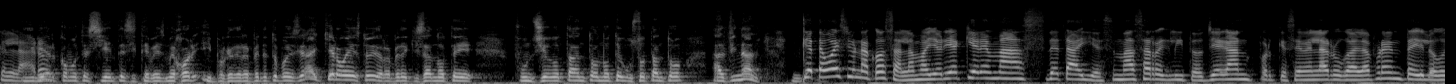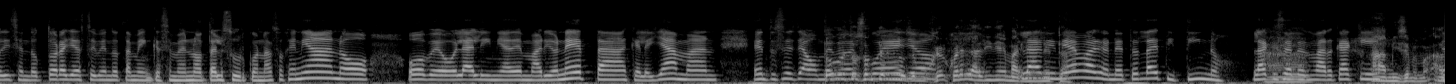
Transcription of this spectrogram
y ver cómo te sientes y te ves mejor. Y porque de repente tú puedes decir, ay, quiero esto, y de repente quizás no te funcionó tanto, no te gustó tanto al final. Que te voy a decir una cosa, la mayoría quiere más detalles, más arreglitos. Llegan porque se ven la arruga de la frente y luego dicen, doctora, ya estoy viendo también que se me nota el surco nasogeniano o veo la línea de marioneta que le llaman. Entonces ya o me Todos veo estos el son términos de mujer. ¿Cuál es la línea de marioneta? La línea de marioneta es la de titino, la que se Ah. les marca aquí. Ah, a mí se me ma- ah, no.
